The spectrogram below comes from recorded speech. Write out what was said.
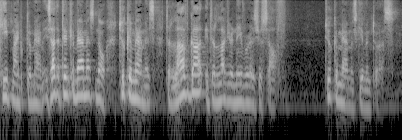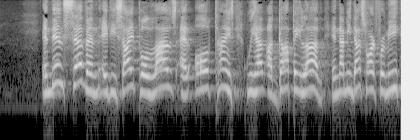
Keep my commandments. Is that the Ten Commandments? No. Two commandments to love God and to love your neighbor as yourself. Two commandments given to us. And then seven, a disciple loves at all times. We have agape love. And I mean, that's hard for me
